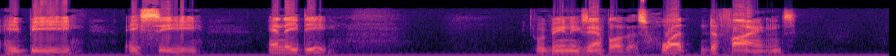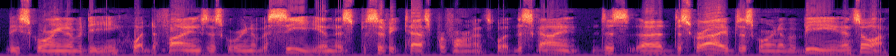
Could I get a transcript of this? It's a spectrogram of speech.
a B, a C, and a D would be an example of this. What defines the scoring of a D, what defines the scoring of a C in this specific test performance, what dis uh, describes the scoring of a B, and so on.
